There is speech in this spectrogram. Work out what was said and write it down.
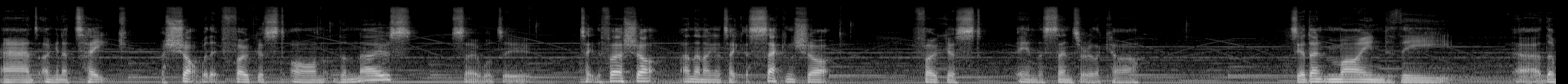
And I'm going to take a shot with it focused on the nose. So we'll do take the first shot, and then I'm going to take a second shot focused in the center of the car. See, I don't mind the uh, the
